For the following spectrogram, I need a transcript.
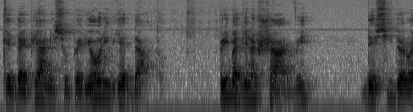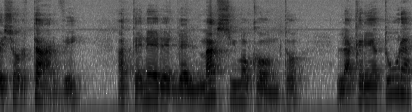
che dai piani superiori vi è dato. Prima di lasciarvi, desidero esortarvi a tenere nel massimo conto la creatura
